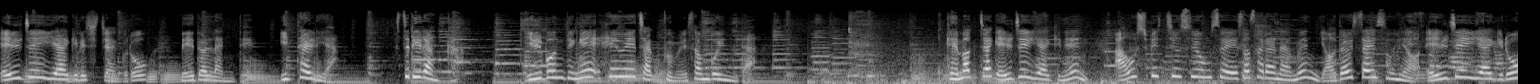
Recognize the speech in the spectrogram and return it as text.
LJ 이야기를 시작으로 네덜란드, 이탈리아, 스리랑카, 일본 등의 해외 작품을 선보입니다. 개막작 LJ 이야기는 아우슈비츠 수용소에서 살아남은 8살 소녀 LJ 이야기로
